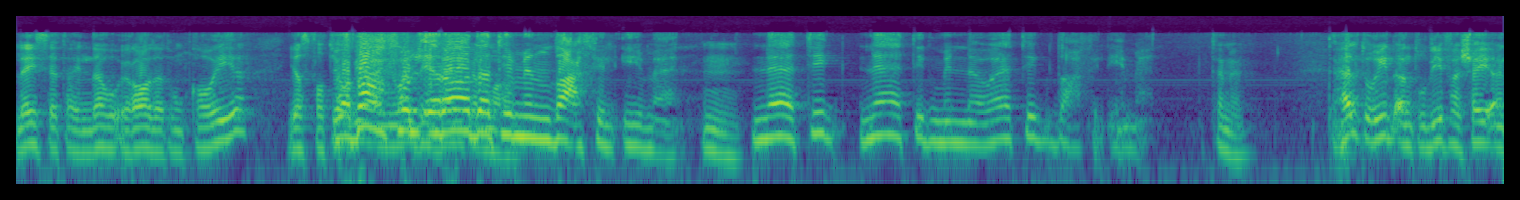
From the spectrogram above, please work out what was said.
ليست عنده إرادة قوية يستطيع وضعف الإرادة. من ضعف الإيمان. مم. ناتج ناتج من نواتج ضعف الإيمان. تمام. هل تريد أن تضيف شيئا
